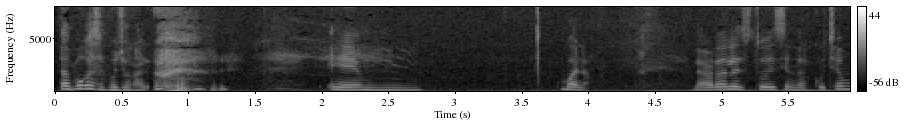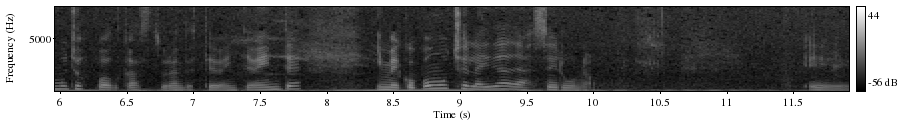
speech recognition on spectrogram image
tampoco hace mucho calor. Em, bueno, la verdad les estuve diciendo, escuché muchos podcasts durante este 2020 y me copó mucho la idea de hacer uno. Eh,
